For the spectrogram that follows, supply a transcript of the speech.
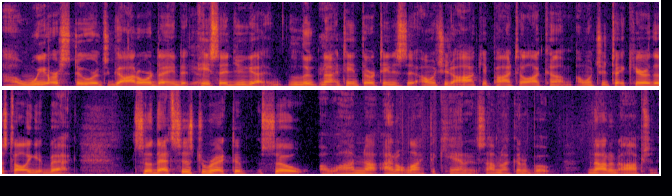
Uh, we are stewards. God ordained it. He said, "You got Luke 19, 13. He said, I want you to occupy till I come. I want you to take care of this till I get back." So that's his directive. So oh, I'm not. I don't like the candidates. I'm not going to vote. Not an option.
